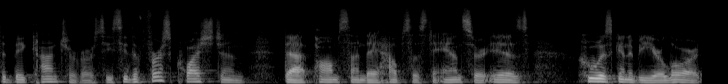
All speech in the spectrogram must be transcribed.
the big controversy? See, the first question that Palm Sunday helps us to answer is who is going to be your Lord?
